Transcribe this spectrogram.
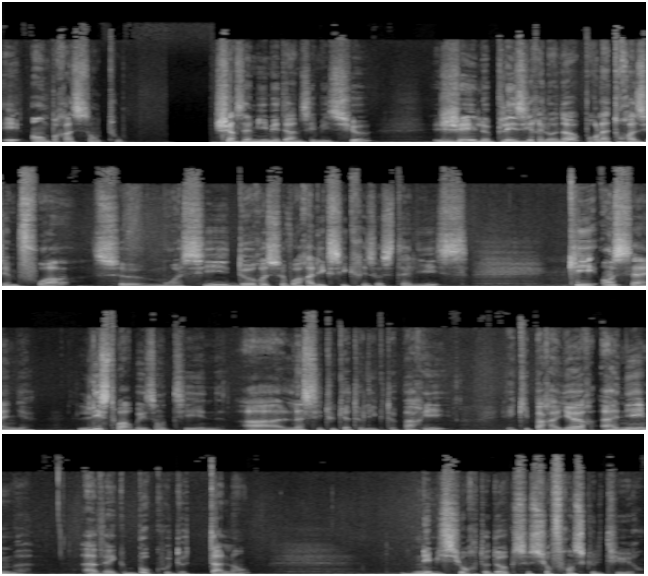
et embrassant tout. Chers amis, mesdames et messieurs, j'ai le plaisir et l'honneur pour la troisième fois ce mois-ci de recevoir Alexis Chrysostalis qui enseigne l'histoire byzantine à l'Institut catholique de Paris et qui par ailleurs anime avec beaucoup de talent une émission orthodoxe sur France Culture.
